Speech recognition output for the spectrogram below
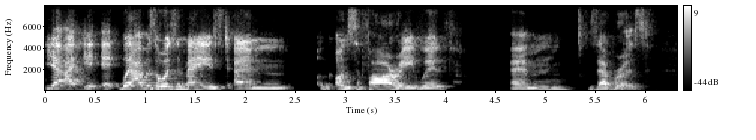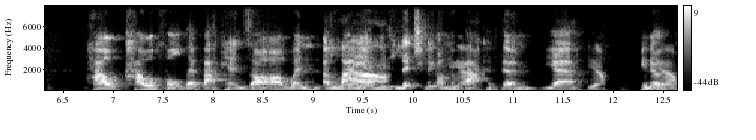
yeah, I, it, it, well, I was always amazed um, on safari with um, zebras how powerful their back ends are when a lion yeah. is literally on the yeah. back of them. Yeah. Yeah. You know, yeah.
